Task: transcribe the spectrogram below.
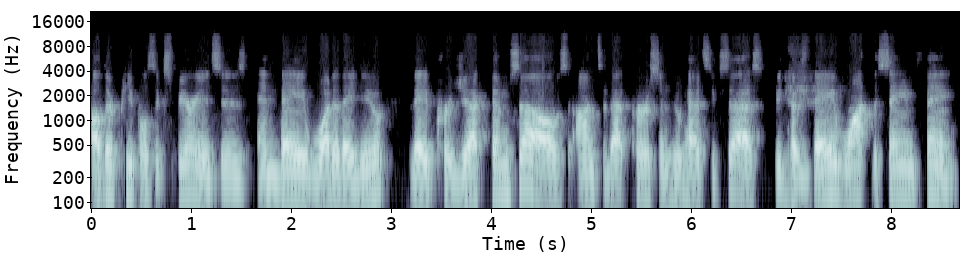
other people's experiences and they what do they do? They project themselves onto that person who had success because they want the same thing.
